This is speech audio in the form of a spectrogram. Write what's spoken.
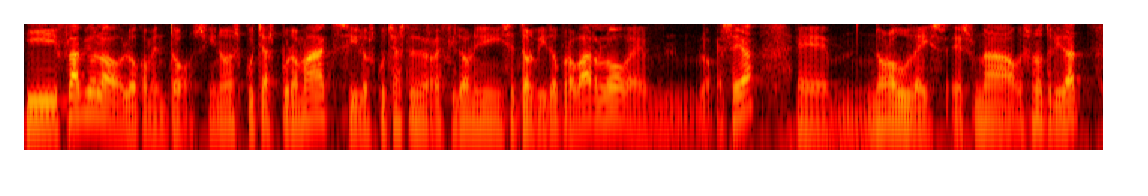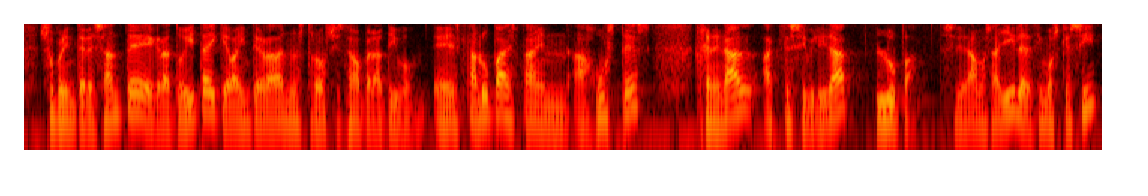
Y Flavio lo, comentó. Si no escuchas puro Mac, si lo escuchaste de refilón y se te olvidó probarlo, eh, lo que sea, no lo dudéis. Es una, es una utilidad súper interesante, gratuita y que va integrada en nuestro sistema operativo. Es esta lupa está en ajustes, general, accesibilidad, lupa. Si le damos allí, le decimos que sí.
